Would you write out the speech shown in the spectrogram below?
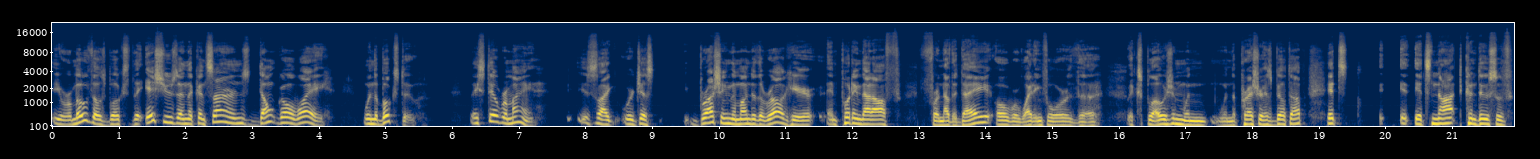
you remove those books, the issues and the concerns don't go away when the books do. They still remain. It's like we're just brushing them under the rug here and putting that off for another day, or we're waiting for the explosion when when the pressure has built up. It's it, it's not conducive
